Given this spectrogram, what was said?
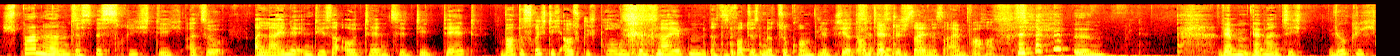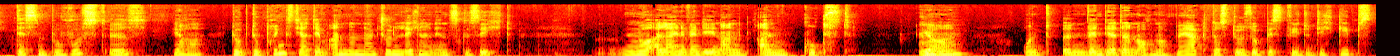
spannend. das ist richtig. Also alleine in dieser Authentizität, war das richtig ausgesprochen zu bleiben? Das Wort ist mir zu kompliziert. Authentisch sein ist einfacher. ähm, wenn, wenn man sich wirklich dessen bewusst ist, ja, du, du bringst ja dem anderen dann schon ein Lächeln ins Gesicht. Nur alleine, wenn du ihn an, anguckst. Ja. Und äh, wenn der dann auch noch merkt, dass du so bist, wie du dich gibst,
